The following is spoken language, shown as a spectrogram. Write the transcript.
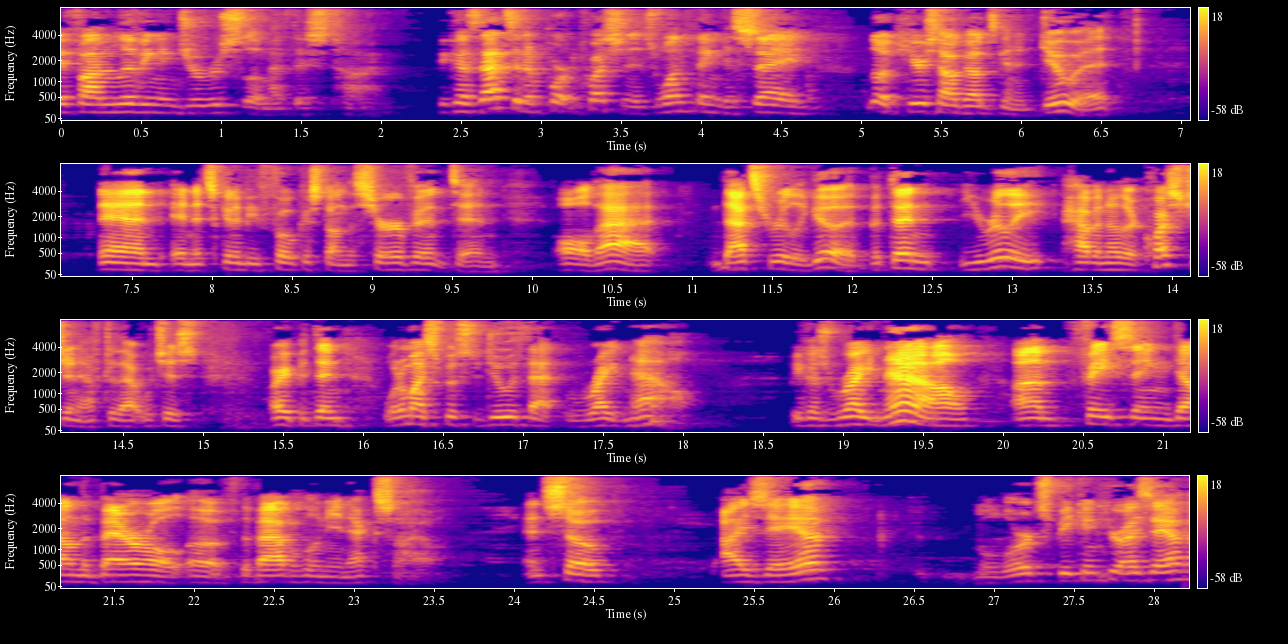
if I'm living in Jerusalem at this time? Because that's an important question. It's one thing to say, look, here's how God's going to do it, and and it's going to be focused on the servant and all that. That's really good. But then you really have another question after that, which is, all right, but then what am I supposed to do with that right now? Because right now I'm facing down the barrel of the Babylonian exile. And so Isaiah, the Lord speaking through Isaiah,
